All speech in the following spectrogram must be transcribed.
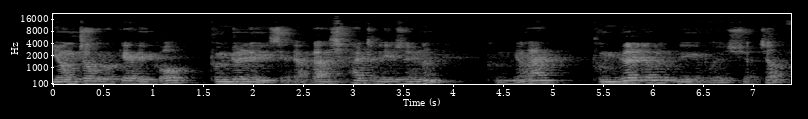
영적으로 깨어있고 분별력이 있어야 돼요. 아까 18절에 예수님은 분명한 분별력을 우리에게 보여주셨죠.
